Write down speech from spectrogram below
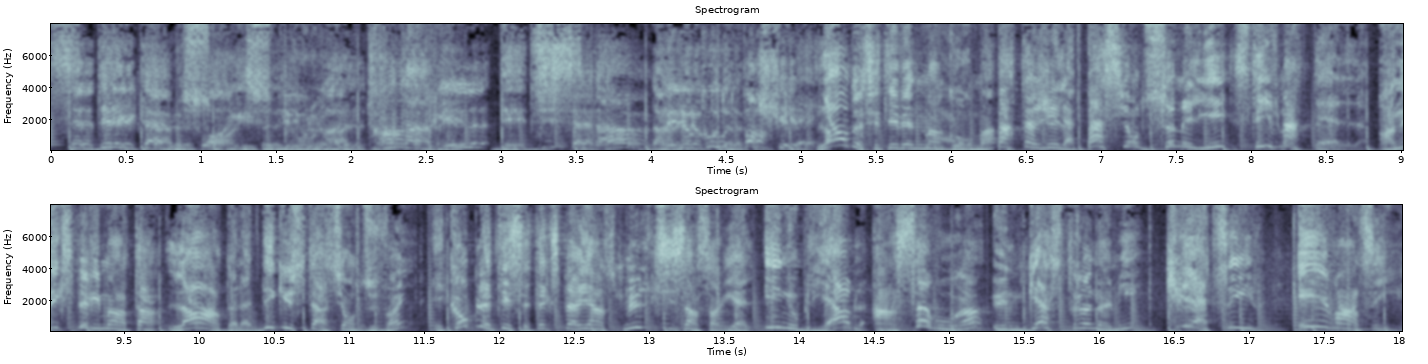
Cette délectable soirée se déroulera le 30 avril dès 17h dans les locaux de Porsche Québec. Lors de cet événement gourmand, partagez la passion du sommelier Steve Martel en expérimentant l'art de la dégustation du vin et complétez cette expérience multisensorielle inoubliable en savourant une gastronomie créative et inventive.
